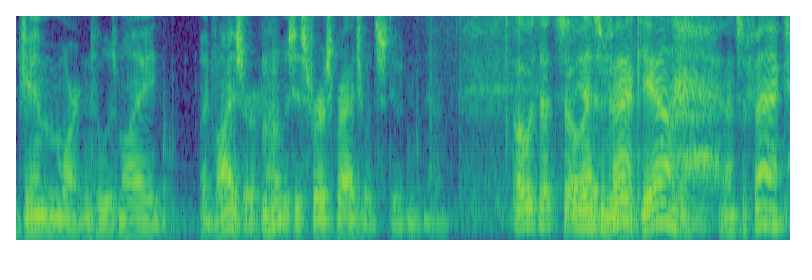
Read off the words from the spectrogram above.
Jim Martin, who was my advisor, mm-hmm. I was his first graduate student. Oh, is that so? That's a fact. That. Yeah, that's a fact.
